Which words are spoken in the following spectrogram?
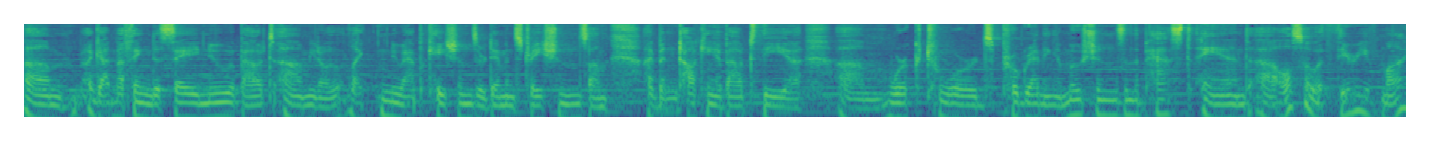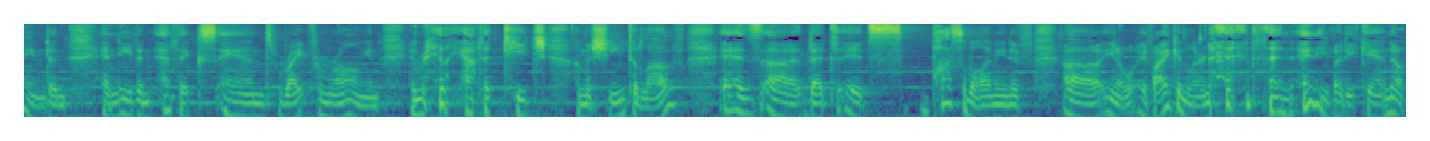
um, I got nothing to say new about, um, you know, like new applications or demonstrations. Um, I've been talking about the uh, um, work towards programming emotions in the past and uh, also a theory of mind and, and even ethics and right from wrong and, and really how to teach a machine to love as uh, that it's possible. I mean, if uh, you know, if I can learn it, then anybody can. No,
